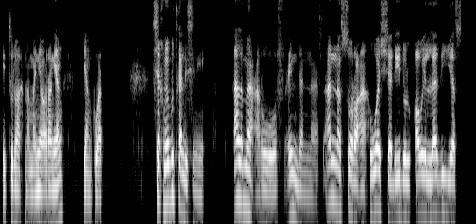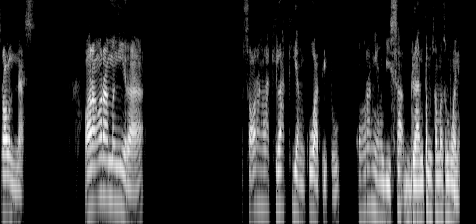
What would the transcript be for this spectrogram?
itulah namanya orang yang yang kuat. Syekh menyebutkan di sini, al-ma'ruf 'indan nas anna sur'ah huwa syadidul qawi alladhi yasra'un nas. Orang-orang mengira seorang laki-laki yang kuat itu orang yang bisa berantem sama semuanya.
